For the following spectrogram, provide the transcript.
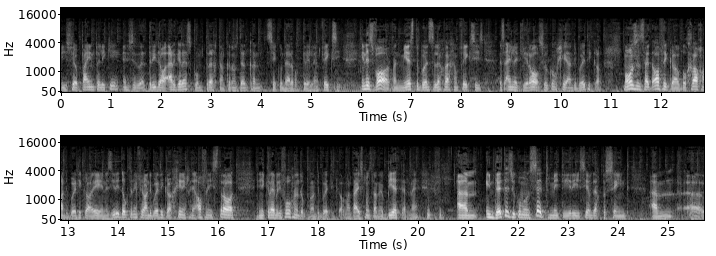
hier is vir jou pynpilletjie en as dit oor 3 dae erger is, kom terug, dan kan ons dink aan sekondêre bakterieële infeksie. En dis waar, want meeste boonste lugweg infeksies is eintlik viraal. So hoekom gee antibiotika? Maar ons in Suid-Afrika wil graag antibiotika hê en as hierdie dokter nie vir jou antibiotika gee nie, gaan jy af in die straat en jy kry by die volgende dokter antibiotika, want hy is mos dan nou beter, né? Ehm um, en dit is hoekom ons sit met hierdie 70% um uh,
